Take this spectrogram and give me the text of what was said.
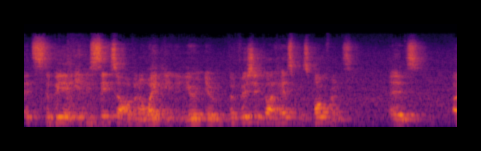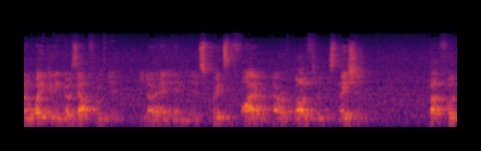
it's to be an epicenter of an awakening. You, you, the vision God has for this conference is an awakening goes out from there, you know, and, and it spreads the fire and power of God through this nation. But for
